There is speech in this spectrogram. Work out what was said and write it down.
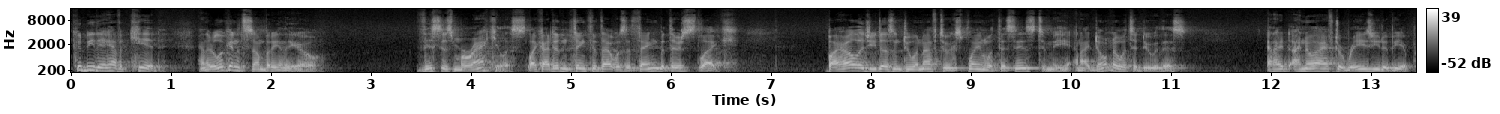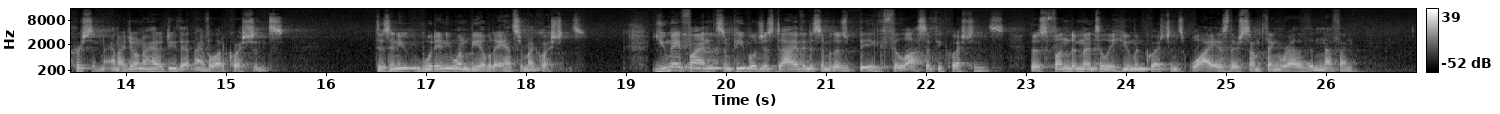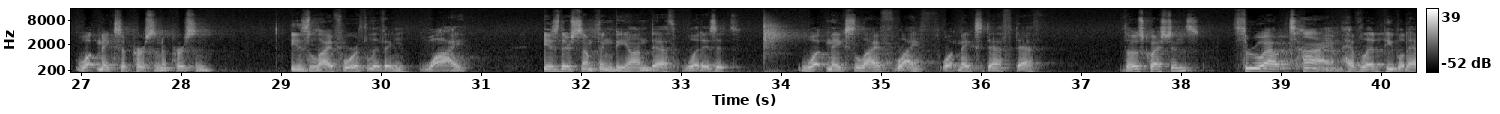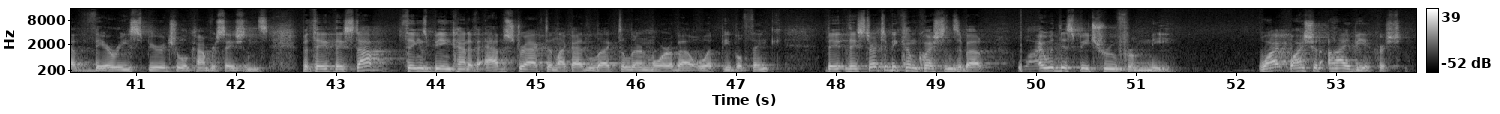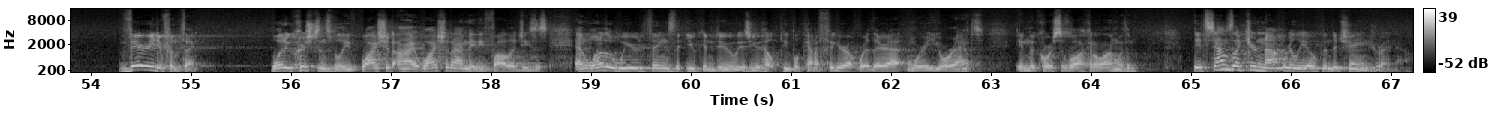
Could be they have a kid and they're looking at somebody and they go, This is miraculous. Like, I didn't think that that was a thing, but there's like, Biology doesn't do enough to explain what this is to me, and I don't know what to do with this. And I, I, know I have to raise you to be a person, and I don't know how to do that, and I have a lot of questions. Does any, would anyone be able to answer my questions? You may find that some people just dive into some of those big philosophy questions, those fundamentally human questions. Why is there something rather than nothing? What makes a person a person? Is life worth living? Why? Is there something beyond death? What is it? What makes life life? What makes death death? Those questions throughout time have led people to have very spiritual conversations. But they, they stop things being kind of abstract and like, I'd like to learn more about what people think. They, they start to become questions about why would this be true for me? Why, why should I be a Christian? Very different thing. What do Christians believe? Why should I why should I maybe follow Jesus? And one of the weird things that you can do is you help people kind of figure out where they're at and where you're at in the course of walking along with them. It sounds like you're not really open to change right now.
